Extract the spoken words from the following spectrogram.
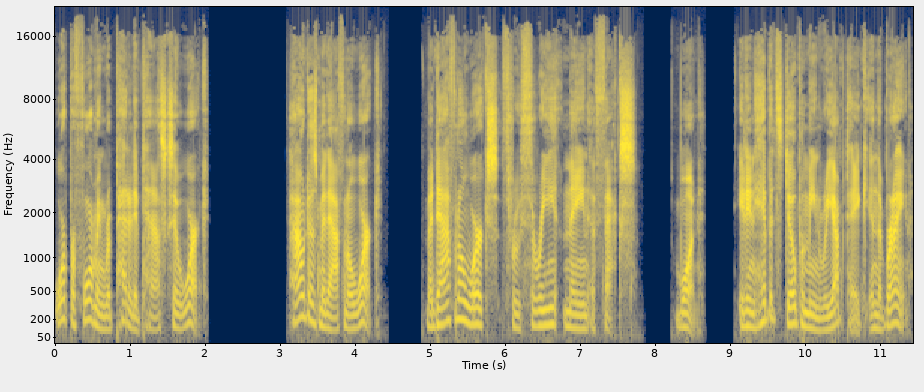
or performing repetitive tasks at work. How does modafinil work? Modafinil works through three main effects. 1. It inhibits dopamine reuptake in the brain.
